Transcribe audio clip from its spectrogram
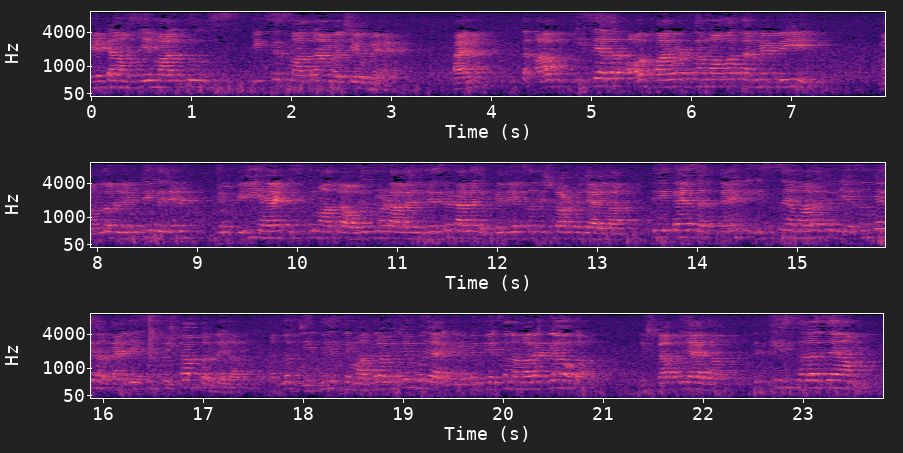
atoms A molecules excess मात्रा में बचे हुए हैं, है ना? तो अब इसे अगर और फॉरवर्ड करना होगा, तब में बी मतलब लिमिटिंग एजेंट जो बी है, इसकी मात्रा और इसमें डालेंगे, जैसे डालेंगे रिएक्शन स्टार्ट हो जाएगा। तो ये कह सकते हैं कि इससे हमारा जो रिएक्शन क्या करता है? रिएक्शन को स्टॉप कर देगा। मतलब जितनी इसकी मात्रा विचलित हो जाएगी फिर रिएक्शन हमारा क्या होगा? स्टॉप हो जाएगा। तो इस तरह से हम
